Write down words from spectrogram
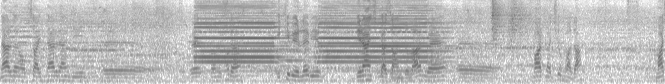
Nereden offside, nereden değil. Ee, ve sonuçta 2-1 ile bir direnç kazandılar ve e, fark açılmadan maç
